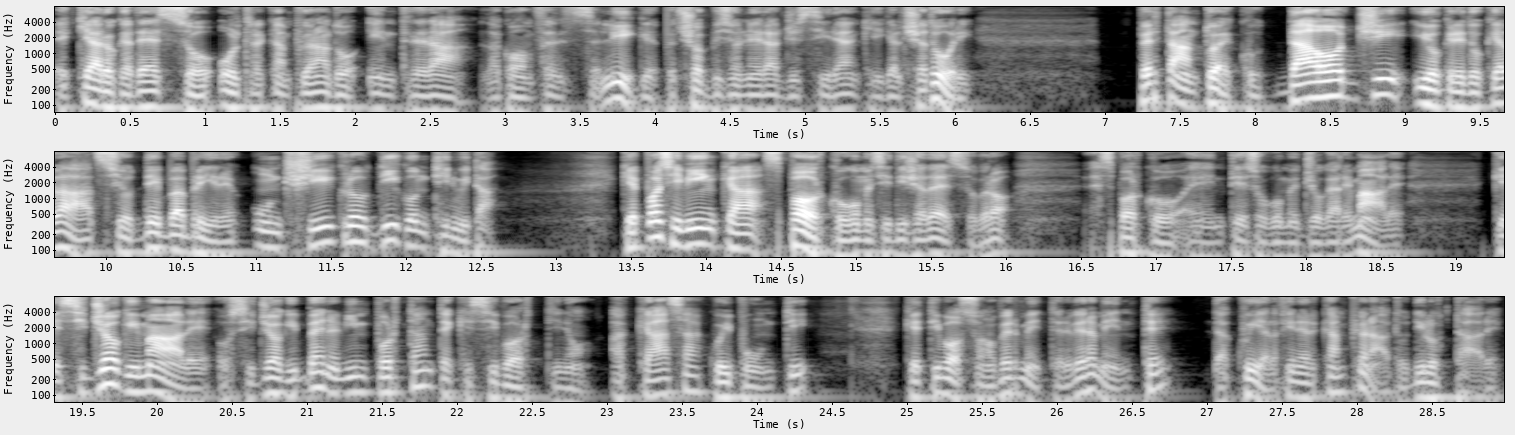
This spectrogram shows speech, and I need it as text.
È chiaro che adesso, oltre al campionato, entrerà la Conference League, perciò bisognerà gestire anche i calciatori. Pertanto, ecco, da oggi io credo che la Lazio debba aprire un ciclo di continuità. Che poi si vinca sporco, come si dice adesso, però eh, sporco è inteso come giocare male. Che si giochi male o si giochi bene, l'importante è che si portino a casa quei punti che ti possono permettere veramente, da qui alla fine del campionato, di lottare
